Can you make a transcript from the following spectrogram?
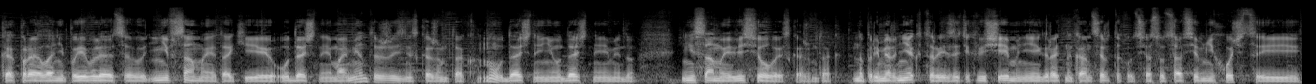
как правило, они появляются не в самые такие удачные моменты жизни, скажем так. Ну, удачные, неудачные, я имею в виду. Не самые веселые, скажем так. Например, некоторые из этих вещей мне играть на концертах вот сейчас вот совсем не хочется, и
